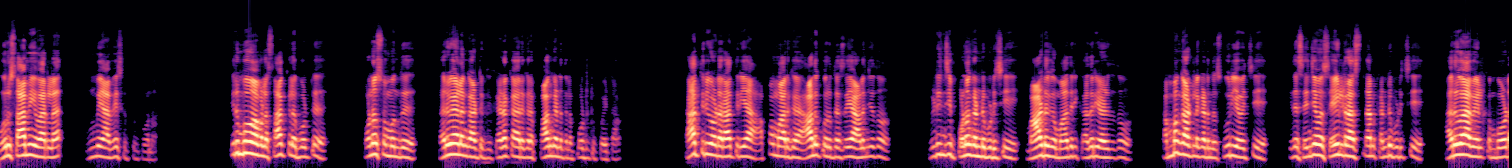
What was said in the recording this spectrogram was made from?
ஒரு சாமி வரல. உண்மையாகவே செத்து போனான் திரும்பவும் அவளை சாக்கில் போட்டு புனம் சுமந்து கருவேலங்காட்டுக்கு கிழக்கா இருக்கிற பாங்கணத்தில் போட்டுட்டு போயிட்டான். ராத்திரியோட ராத்திரியா? அப்பமாருக ஆளுக்கு ஒரு திசையாக அலைஞ்சதும் விடிஞ்சு புனம் கண்டுபிடிச்சி மாடுக மாதிரி கதறி அழுததும் கம்பங்காட்டில் கிடந்த சூரிய வச்சு இதை செஞ்சவன் செயல்ராசு தான் கண்டுபிடிச்சி அருவா வேல்கம்போட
